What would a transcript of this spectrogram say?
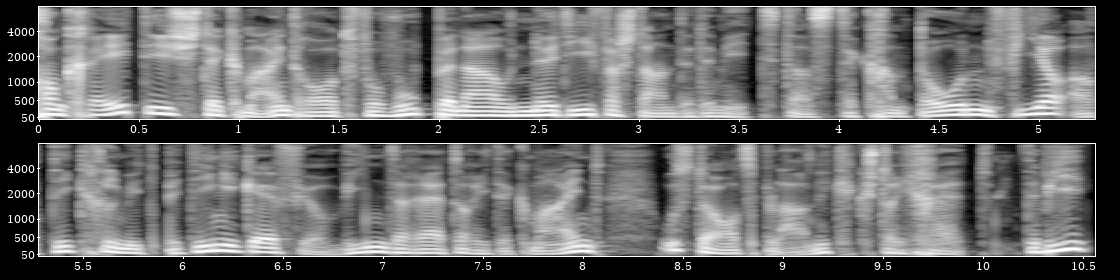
Konkret ist der Gemeinderat von Wuppenau nicht einverstanden damit, dass der Kanton vier Artikel mit Bedingungen für Windräder in der Gemeinde aus der Ortsplanung gestrichen hat. Dabei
